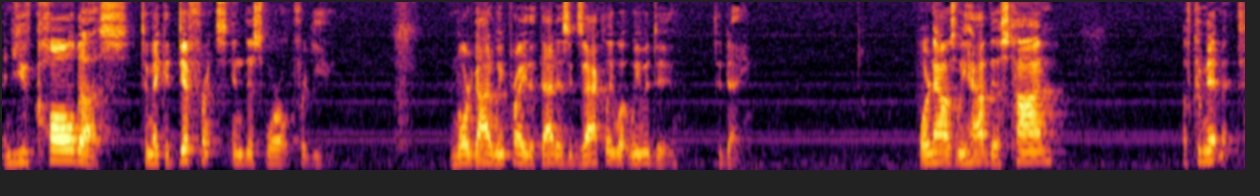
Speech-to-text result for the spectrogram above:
and you've called us to make a difference in this world for you. And Lord God, we pray that that is exactly what we would do today. Lord, now as we have this time of commitment,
